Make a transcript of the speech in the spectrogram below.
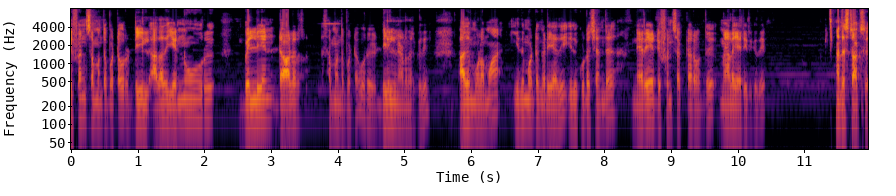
டிஃபென்ஸ் சம்மந்தப்பட்ட ஒரு டீல் அதாவது எண்ணூறு பில்லியன் டாலர் சம்மந்தப்பட்ட ஒரு டீல் நடந்திருக்குது. அது மூலமாக இது மட்டும் கிடையாது இது கூட சேர்ந்த நிறைய டிஃபென்ஸ் செக்டார் வந்து மேலே ஏறி இருக்குது. அந்த ஸ்டாக்ஸு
